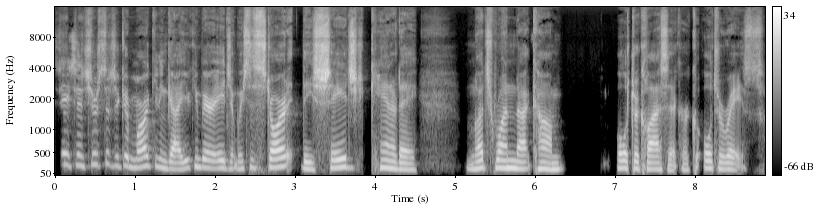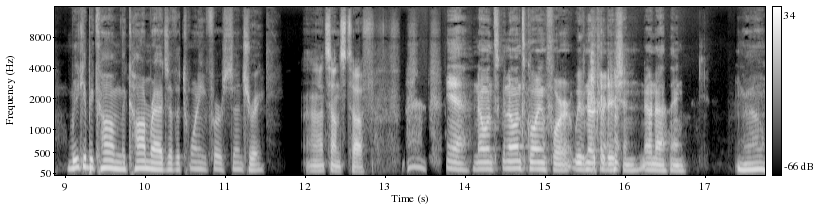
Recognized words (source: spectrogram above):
Since you're such a good marketing guy, you can be our agent. We should start the Sage Canaday, let's run.com ultra classic or ultra race. We could become the comrades of the 21st century. Uh, that sounds tough. yeah, no one's no one's going for it. We have no tradition, no nothing. Yeah.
